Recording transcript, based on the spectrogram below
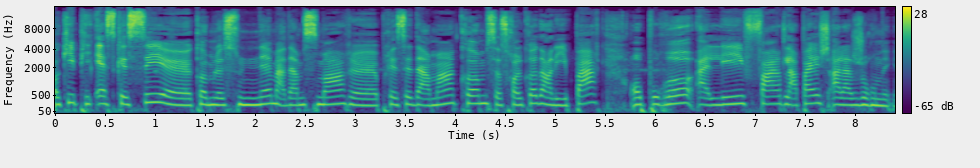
OK. Puis est-ce que c'est, euh, comme le soulignait Mme Simard euh, précédemment, comme ce sera le cas dans les parcs, on pourra aller faire de la pêche à la journée?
